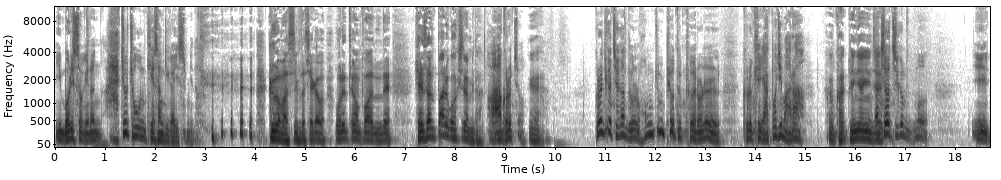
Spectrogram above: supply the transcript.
이 머릿속에는 아주 좋은 계산기가 있습니다. 그거 맞습니다. 제가 오랫동안 보았는데 계산 빠르고 확실합니다. 아, 그렇죠. 예. 그러니까 제가 늘 홍준표 대표를 그렇게 얕보지 마라. 그 과- 굉장히 이제 아, 저 지금 뭐, 이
